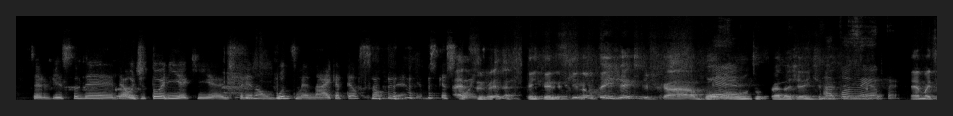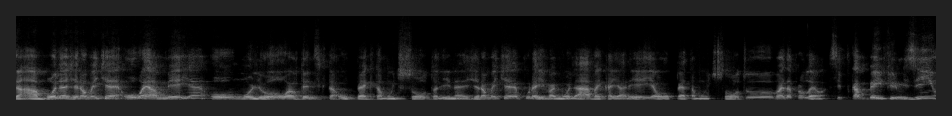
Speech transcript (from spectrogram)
Serviço de, de auditoria aqui, auditoria não, ombudsman, que atenção, né? Temos É, questões. você vê, né? Tem tênis que não tem jeito de ficar bom É. no, no pé da gente, né? Tem- Aposenta. É, mas a, a bolha geralmente é ou é a meia, ou molhou, ou é o tênis que tá, o pé que tá muito solto ali, né? Geralmente é por aí, vai molhar, vai cair areia, ou o pé tá muito solto, vai dar problema. Se ficar bem firmezinho,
